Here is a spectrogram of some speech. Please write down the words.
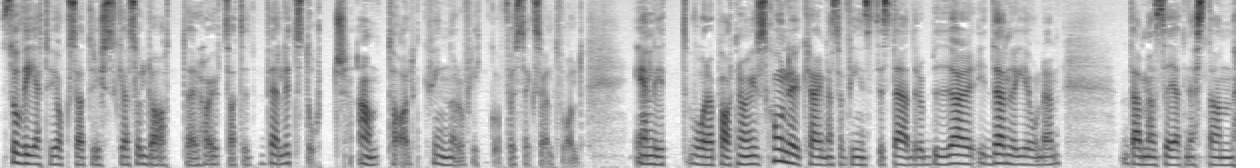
så vet vi också att ryska soldater har utsatt ett väldigt stort antal kvinnor och flickor för sexuellt våld. Enligt våra partnerorganisationer i Ukraina så finns det städer och byar i den regionen där man säger att nästan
